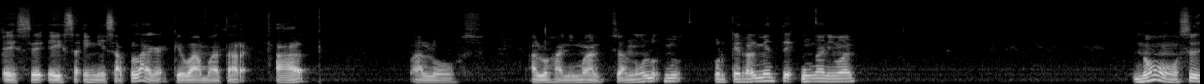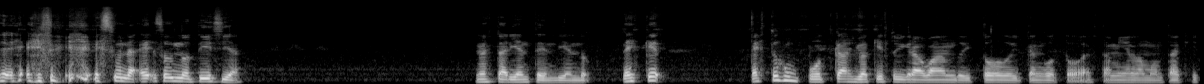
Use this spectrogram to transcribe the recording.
ese, esa, en esa plaga que va a matar a, los, a los animales. O sea, no, no porque realmente un animal no, es, una, es una noticia. No estaría entendiendo. Es que esto es un podcast, yo aquí estoy grabando y todo, y tengo toda esta mierda montada aquí.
